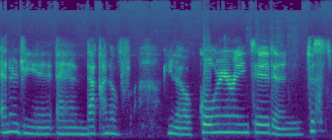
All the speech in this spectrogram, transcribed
energy and, and that kind of you know goal oriented and just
